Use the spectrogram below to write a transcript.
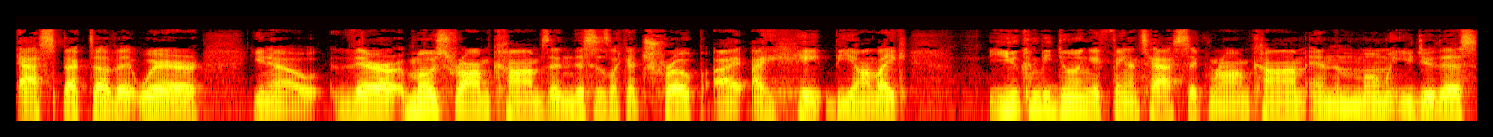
aspect of it where you know there are most rom coms and this is like a trope I, I hate beyond like you can be doing a fantastic rom com and the moment you do this,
